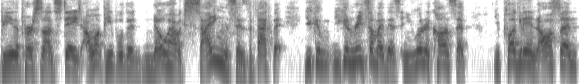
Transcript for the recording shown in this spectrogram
be the person on stage, I want people to know how exciting this is. The fact that you can you can read something like this and you learn a concept, you plug it in, and all of a sudden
